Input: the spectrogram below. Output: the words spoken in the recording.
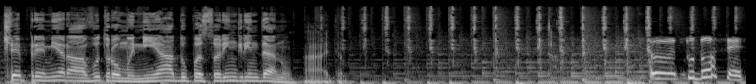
ce premier a avut România după Sorin Grindeanu? Haide. Uh, Tudose.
